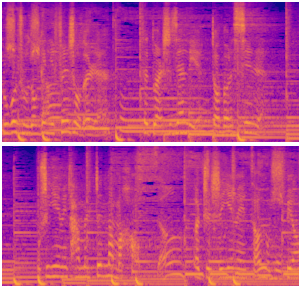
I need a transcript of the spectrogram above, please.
如果主动跟你分手的人，在短时间里找到了新人，不是因为他们真那么好，而只是因为早有目标，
